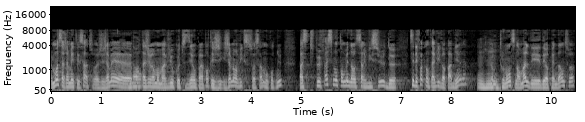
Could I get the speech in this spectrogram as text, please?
Mais moi, ça a jamais été ça, tu vois. J'ai jamais euh, partagé vraiment ma vie au quotidien ou peu importe, et j'ai jamais envie que ce soit ça, mon contenu. Parce que tu peux facilement tomber dans le cercle vicieux de, tu sais, des fois, quand ta vie va pas bien, là, comme tout le monde, c'est normal, des, des up and down, tu vois.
